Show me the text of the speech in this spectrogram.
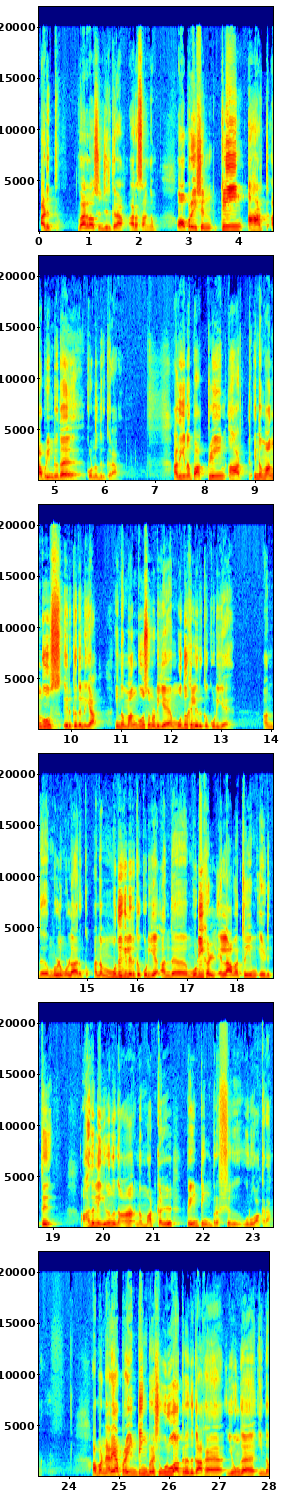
அடுத்து வேற ஏதாவது செஞ்சுருக்கிறா? அரசாங்கம். ஆப்ரேஷன் க்ளீன் ஆர்ட் அப்படின்றத கொண்டு வந்திருக்கிறாங்க. அது என்னப்பா? க்ளீன் ஆர்ட் இந்த மங்கூஸ் இருக்குது இல்லையா? இந்த மங்கூஸினுடைய முதுகில் இருக்கக்கூடிய அந்த முள்ளு முள்ளாக இருக்கும். அந்த முதுகில் இருக்கக்கூடிய அந்த முடிகள் எல்லாவற்றையும் எடுத்து அதில் இருந்து தான் நம் ஆட்கள் பெயிண்டிங் ப்ரஷ்ஷு உருவாக்குறாங்க. அப்போ நிறையா பெயிண்டிங் ப்ரஷ் உருவாக்குறதுக்காக இவங்க இந்த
